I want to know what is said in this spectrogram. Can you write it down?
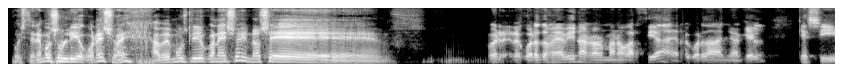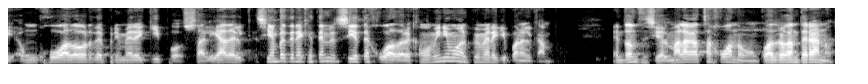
Pues tenemos un lío con eso, ¿eh? Habemos lío con eso y no sé. Bueno, recuerdo también había una norma no García, eh, recuerda el año aquel, que si un jugador de primer equipo salía del... Siempre tienes que tener siete jugadores como mínimo el primer equipo en el campo. Entonces, si el Málaga está jugando con cuatro canteranos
